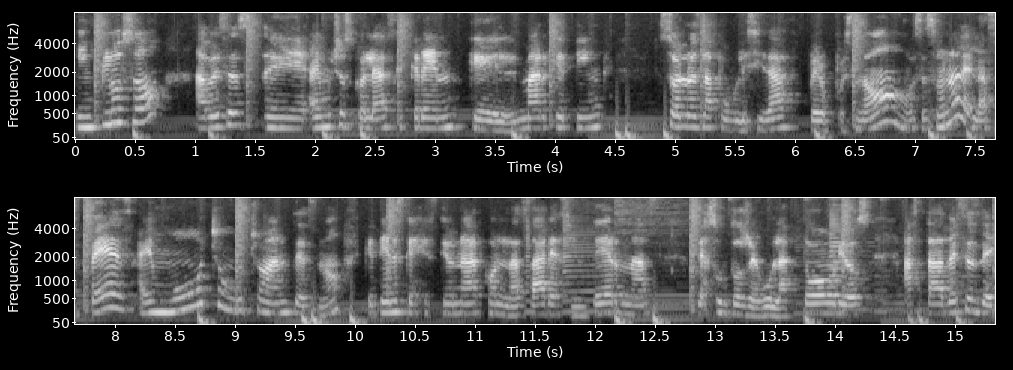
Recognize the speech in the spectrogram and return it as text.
Incluso a veces eh, hay muchos colegas que creen que el marketing solo es la publicidad, pero pues no, o sea, es una de las P's, hay mucho, mucho antes, ¿no? Que tienes que gestionar con las áreas internas, de asuntos regulatorios, hasta a veces de,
